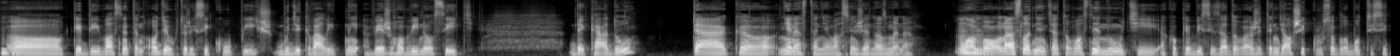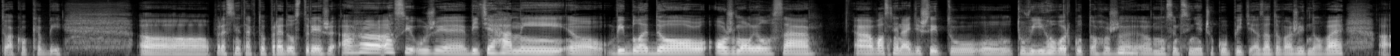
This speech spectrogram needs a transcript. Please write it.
mm-hmm. uh, kedy vlastne ten odev, ktorý si kúpiš, bude kvalitný a vieš ho vynosiť dekádu, tak e, nenastane vlastne žiadna zmena. Mm-hmm. Lebo následne ťa to vlastne núti, ako keby si zadováži ten ďalší kúsok, lebo ty si to ako keby presne takto predostrie, že aha, asi už je vyťahaný, uh, vybledol, ožmolil sa, a vlastne nájdeš si tú, tú výhovorku toho, že mm. musím si niečo kúpiť a zadovažiť nové a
